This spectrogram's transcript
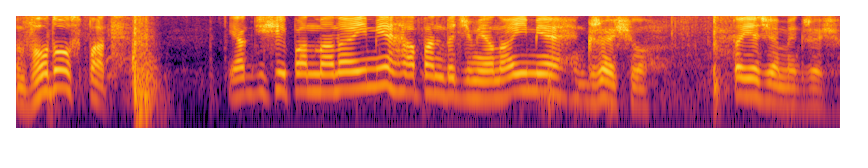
wodospad. Jak dzisiaj pan ma na imię? A pan będzie miał na imię Grzesiu. To jedziemy Grzesiu.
